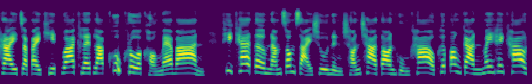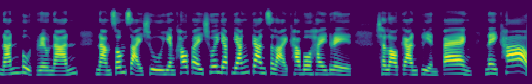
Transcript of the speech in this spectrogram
ใครจะไปคิดว่าเคล็ดลับคู่ครัวของแม่บ้าน ที่แค่เติมน้ำส้มสายชูหนึ่งช้อนชาตอนหุงข้าวเพื่อป้องกันไม่ให้ข้าวนั้นบูดเร็วนั้น น้ำส้มสายชูยังเข้าไปช่วยยับยั้งการสลายคาร์โบไฮเดรตชะลอการเปลี่ยนแป้ง ในข้าว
